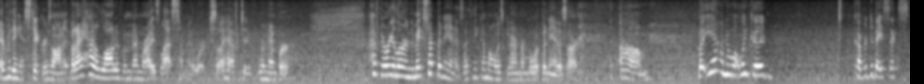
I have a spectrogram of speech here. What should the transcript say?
Everything has stickers on it, but I had a lot of them memorized last time I worked, so I have to remember. I have to relearn them, except bananas. I think I'm always going to remember what bananas are. Um, but yeah, no, it went good. Covered the basics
